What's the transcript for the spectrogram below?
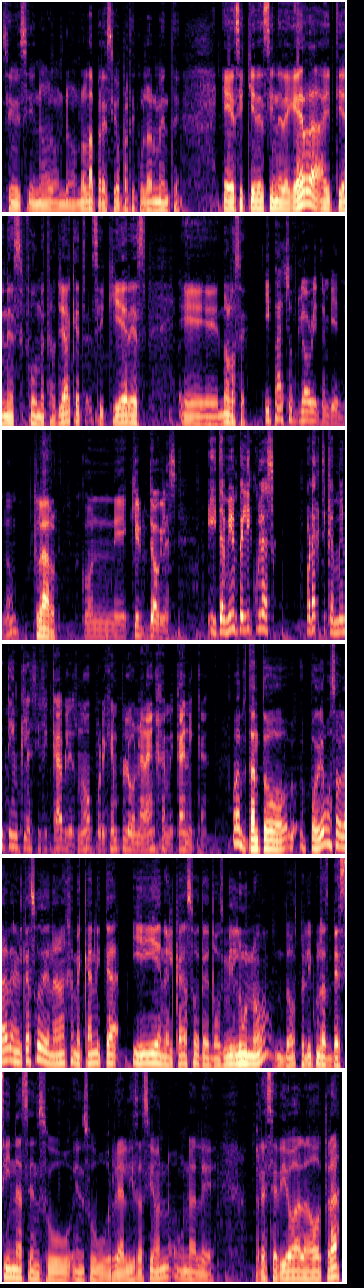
sí, sí, no, no, la apreció particularmente. Eh, si quieres cine de guerra, ahí tienes Full Metal Jacket. Si quieres, eh, no lo sé. Y Patch of Glory también, ¿no? Claro. Con Kirk Douglas. Y también películas prácticamente inclasificables, ¿no? Por ejemplo, Naranja Mecánica. Bueno, tanto podríamos hablar en el caso de Naranja Mecánica y en el caso de 2001, dos películas vecinas en su en su realización. Una le precedió a la otra,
